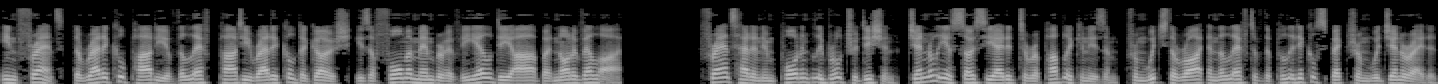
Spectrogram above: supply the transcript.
in France, the Radical Party of the Left party Radical de Gauche is a former member of ELDR but not of LI. France had an important liberal tradition, generally associated to republicanism, from which the right and the left of the political spectrum were generated.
